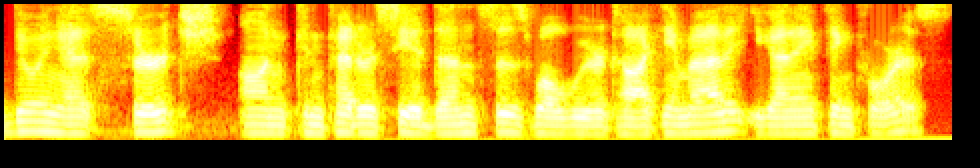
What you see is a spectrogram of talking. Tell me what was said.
doing a search on Confederacy of Dunces while we were talking about it. You got anything for us?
